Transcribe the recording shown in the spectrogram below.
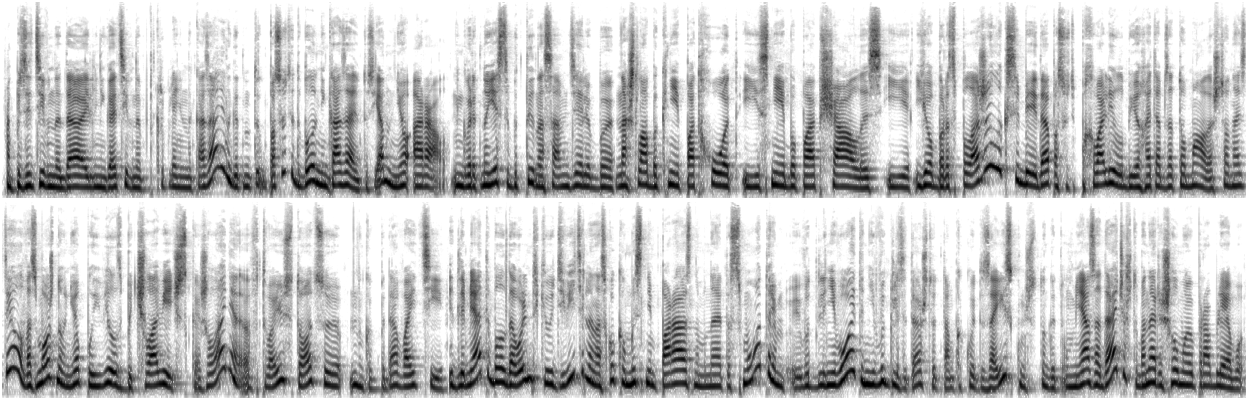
позитивное, да, или негативное подкрепление наказания, говорит, ну, ты, по сути, это было не наказание, то есть я на нее орал. Он говорит, но если бы ты, на самом деле, бы нашла бы к ней подход и с ней бы пообщалась, и ее бы расположила к себе, и, да, по сути, похвалила бы ее хотя бы за то малое, что она сделала, возможно, у нее появилось бы человеческое желание в твою ситуацию, ну, как бы, да, войти. И для меня это было довольно-таки удивительно, насколько мы с ним по-разному на это смотрим. И вот для него это не выглядит, да, что это там какой-то заискивание, что он говорит, у меня задача, чтобы она решила мою проблему.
